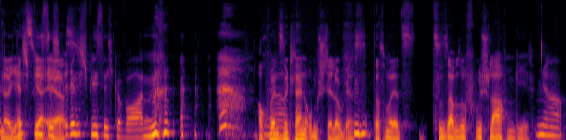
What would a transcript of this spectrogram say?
Na, jetzt ja erst. Richtig spießig geworden. Auch wenn ja. es eine kleine Umstellung ist, dass man jetzt zusammen so früh schlafen geht. Ja.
